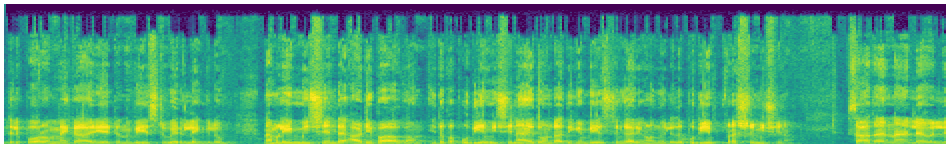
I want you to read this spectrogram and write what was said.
ഇതിൽ പുറമേ കാര്യമായിട്ടൊന്നും വേസ്റ്റ് വരില്ലെങ്കിലും നമ്മൾ ഈ മിഷീന്റെ അടിഭാഗം ഇതിപ്പോൾ പുതിയ മെഷീൻ ആയതുകൊണ്ട് അധികം വേസ്റ്റും കാര്യങ്ങളൊന്നുമില്ല. ഇത് പുതിയ ഫ്രഷ് മെഷീനാണ് സാധാരണ ലെവലിൽ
